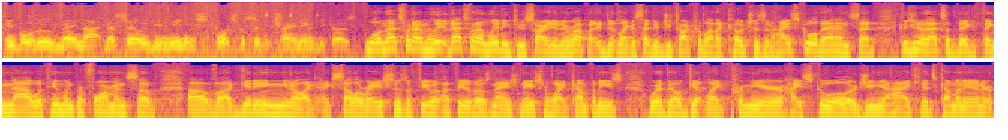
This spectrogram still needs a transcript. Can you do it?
people who may not necessarily be needing sports specific training because well and that's what i'm le- that's what i'm leading to. Sorry to interrupt but like i said did you talk to a lot of coaches in high school then and said because you know that's a big thing now with human performance of of uh, getting you know like acceleration. Is a few a few of those nationwide companies where they'll get like premier high school or junior high kids coming in or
